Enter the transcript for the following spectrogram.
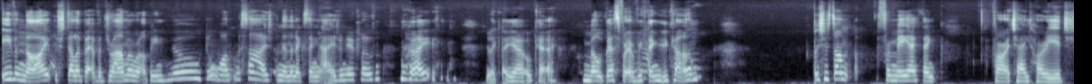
even now, there's still a bit of a drama where it'll be, No, don't want massage. And then the next thing, the eyes are near closing, right? You're like, oh, Yeah, okay. Milk this for everything you can. But she's done, for me, I think, for a child her age,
